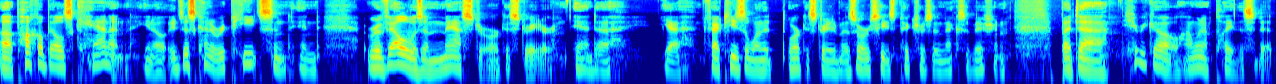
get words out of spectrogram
uh, Pachelbel's canon. You know, it just kind of repeats. And, and Ravel was a master orchestrator. And uh, yeah, in fact, he's the one that orchestrated Mussorgsky's pictures in an exhibition. But uh, here we go. I want to play this a bit.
